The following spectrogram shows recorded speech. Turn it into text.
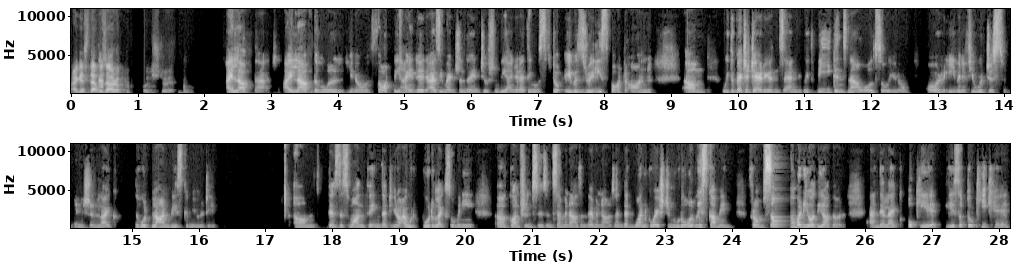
I guess that was our approach to it. I love that. I love the whole, you know, thought behind it. As you mentioned, the intuition behind it. I think it was it was really spot on um, with the vegetarians and with vegans now also, you know, or even if you would just mention like the whole plant-based community um, there's this one thing that you know i would go to like so many uh, conferences and seminars and webinars and that one question would always come in from somebody or the other and they're like okay ye sab to theek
